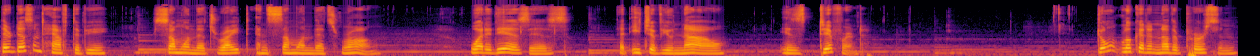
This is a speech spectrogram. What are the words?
There doesn't have to be someone that's right and someone that's wrong. What it is, is that each of you now is different. Don't look at another person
